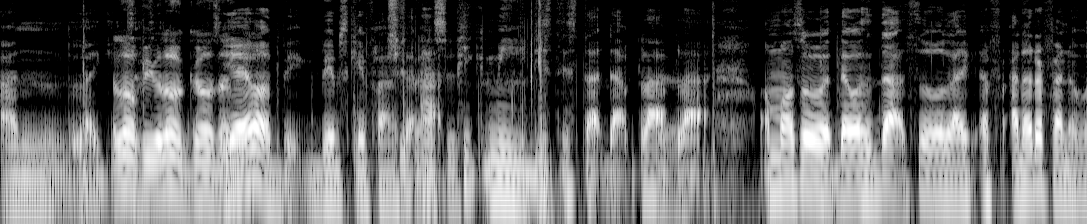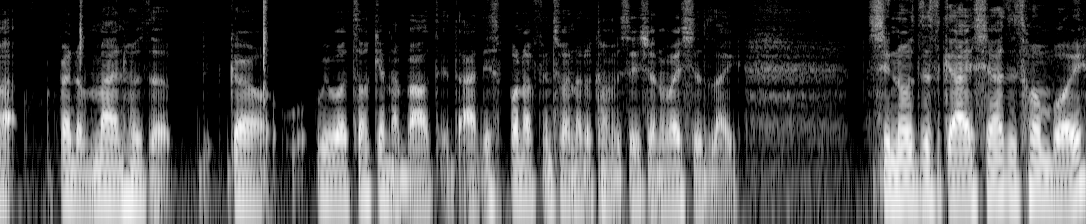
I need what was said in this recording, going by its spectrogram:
and like a lot of people, a lot of girls. yeah, a lot of big babes came for her. Like, ah, pick me, this, this, that, that, blah, Yeah. blah. Um, also there was that. So like f another friend of a friend of mine who's a girl, we were talking about it, and it spun off into another conversation where she's like, she knows this guy. She has this homeboy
